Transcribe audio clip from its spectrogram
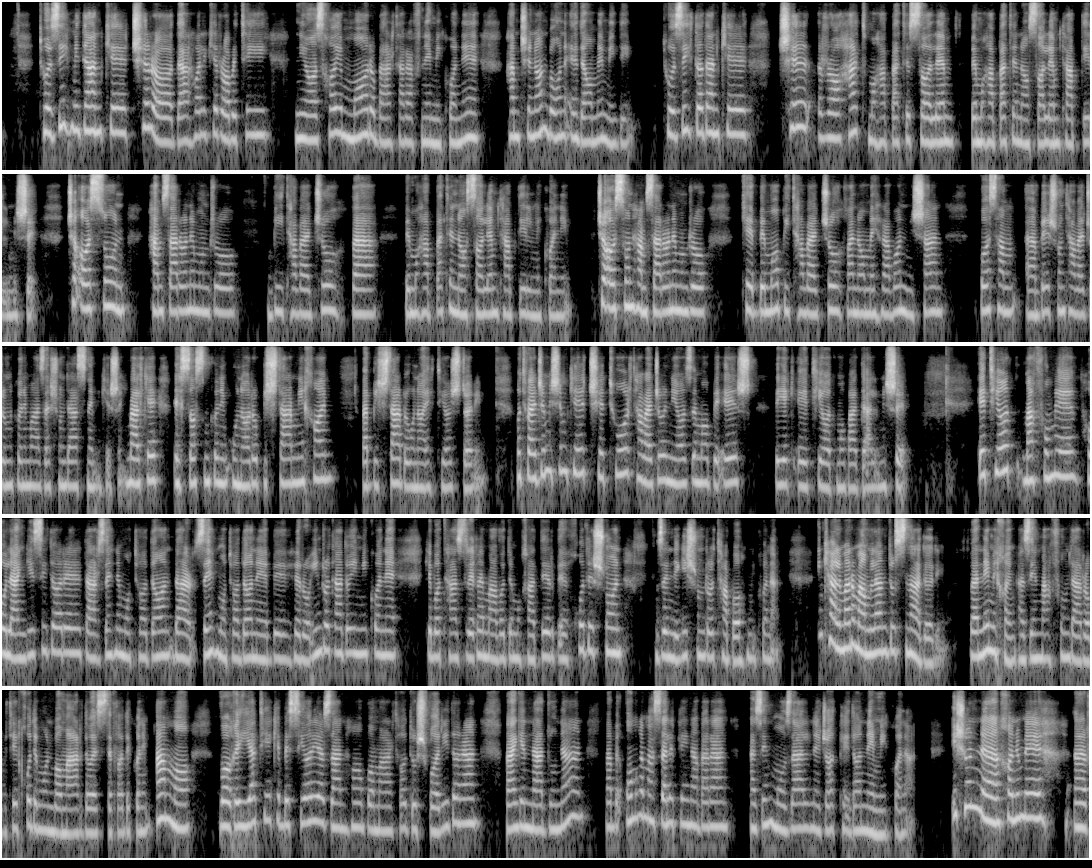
توضیح میدن که چرا در حالی که رابطه نیازهای ما رو برطرف نمی‌کنه همچنان به اون ادامه میدیم. توضیح دادن که چه راحت محبت سالم به محبت ناسالم تبدیل میشه. چه آسون همسرانمون رو بی توجه و به محبت ناسالم تبدیل می‌کنیم. چه آسون همسرانمون رو که به ما بی توجه و نامهربان میشن باز هم بهشون توجه می‌کنیم و ازشون دست نمی‌کشیم. بلکه احساس می‌کنیم اونا رو بیشتر می‌خوایم و بیشتر به اونا احتیاج داریم. متوجه میشیم که چطور توجه نیاز ما به عشق به یک اعتیاد مبدل میشه. اعتیاد مفهوم هولانگیزی داره در ذهن متادان در ذهن متادان به هروئین رو تداعی می‌کنه که با تزریق مواد مخدر به خودشون زندگیشون رو تباه می‌کنن. این کلمه رو معمولا دوست نداریم و نمی‌خوایم از این مفهوم در رابطه خودمون با مردا استفاده کنیم. اما واقعیتیه که بسیاری از زنها با مردها دشواری دارن و اگه ندونن و به عمق مسئله پی نبرن از این موزل نجات پیدا نمی‌کنن. ایشون خانم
